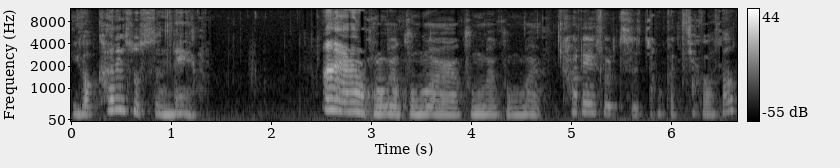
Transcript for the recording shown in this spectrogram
이거 카레 소스인데 아 국물 국물 국물 국물 카레 소스 잠깐 찍어서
